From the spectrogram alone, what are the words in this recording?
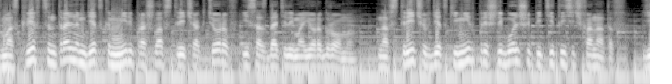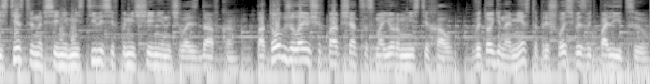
В Москве в Центральном детском мире прошла встреча актеров и создателей «Майора Грома». На встречу в детский мир пришли больше пяти тысяч фанатов. Естественно, все не вместились и в помещении началась давка. Поток желающих пообщаться с майором не стихал. В итоге на место пришлось вызвать полицию.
